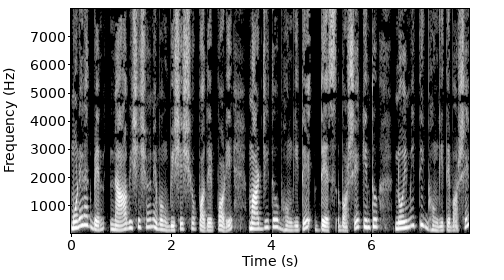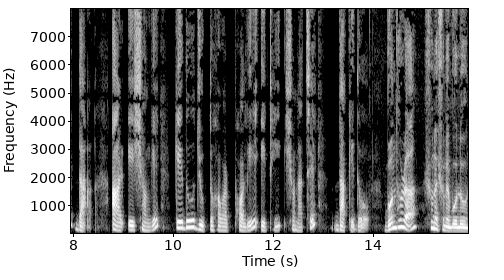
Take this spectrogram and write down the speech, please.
মনে রাখবেন না বিশেষণ এবং বিশেষ্য পদের পরে মার্জিত ভঙ্গিতে দেশ বসে কিন্তু নৈমিত্তিক ভঙ্গিতে বসে দা। আর এর সঙ্গে কেদো যুক্ত হওয়ার ফলে এটি শোনাচ্ছে দা কেদো। বন্ধুরা শুনে শুনে বলুন।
